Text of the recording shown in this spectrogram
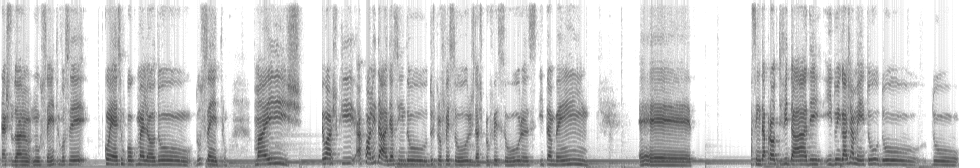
para estudar no, no, centro, você conhece um pouco melhor do, do centro. Mas eu acho que a qualidade assim do, dos professores, das professoras e também é, assim da produtividade e do engajamento do, do,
